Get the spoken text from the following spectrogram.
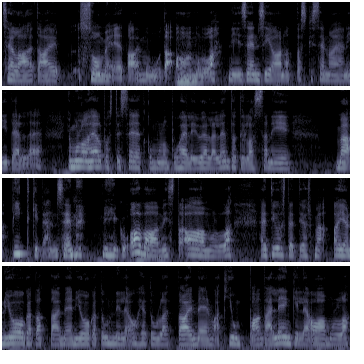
selaa tai somea tai muuta mm. aamulla, niin sen sijaan ottaisikin sen ajan itselleen. Ja mulla on helposti se, että kun mulla on puhelin yöllä lentotilassa, niin mä pitkitän sen niin kuin avaamista aamulla. Että just, että jos mä aion joogata tai menen joogatunnille ohjatulle tai menen vaikka jumppaan tai lenkille aamulla,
